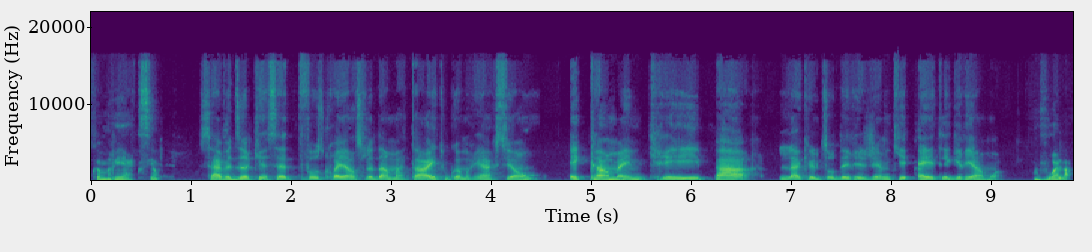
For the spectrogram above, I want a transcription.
comme réaction. Ça veut dire que cette fausse croyance-là dans ma tête ou comme réaction est quand même créée par la culture des régimes qui est intégrée en moi. Voilà.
